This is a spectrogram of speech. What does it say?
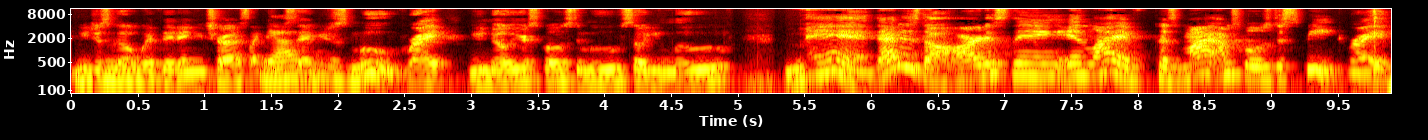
you just go Mhm. with it and you trust like Yeah. you said you just move right you know you're supposed to move so you move man that is the hardest thing in life because my i'm supposed to speak right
